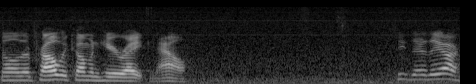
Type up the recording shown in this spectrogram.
So they're probably coming here right now. See, there they are.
